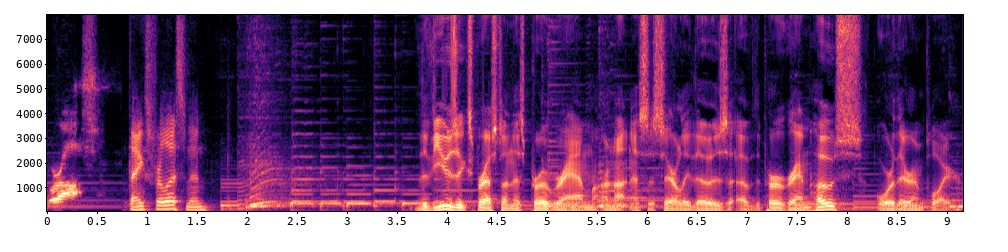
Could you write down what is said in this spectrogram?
we're off. Thanks for listening. The views expressed on this program are not necessarily those of the program hosts or their employer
